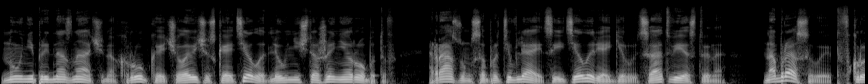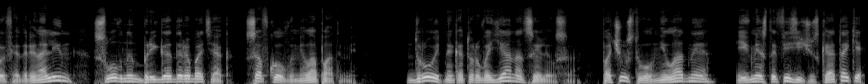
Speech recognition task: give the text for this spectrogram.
ну, не предназначено хрупкое человеческое тело для уничтожения роботов. Разум сопротивляется, и тело реагирует соответственно. Набрасывает в кровь адреналин, словно бригада работяг совковыми лопатами. Дроид, на которого я нацелился, почувствовал неладное и вместо физической атаки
